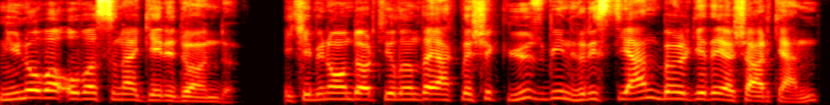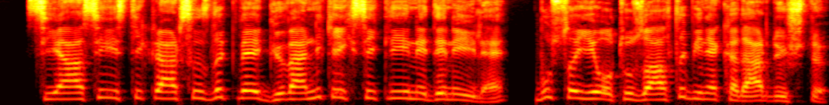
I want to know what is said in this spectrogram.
Ninova Ovası'na geri döndü. 2014 yılında yaklaşık 100 bin Hristiyan bölgede yaşarken, siyasi istikrarsızlık ve güvenlik eksikliği nedeniyle bu sayı 36 bine kadar düştü.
